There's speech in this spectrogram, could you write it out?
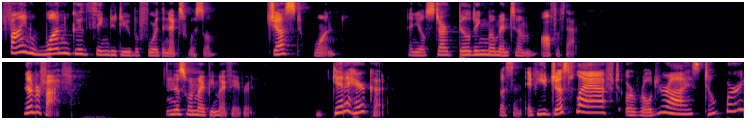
find one good thing to do before the next whistle. Just one. And you'll start building momentum off of that. Number five, and this one might be my favorite get a haircut. Listen, if you just laughed or rolled your eyes, don't worry.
